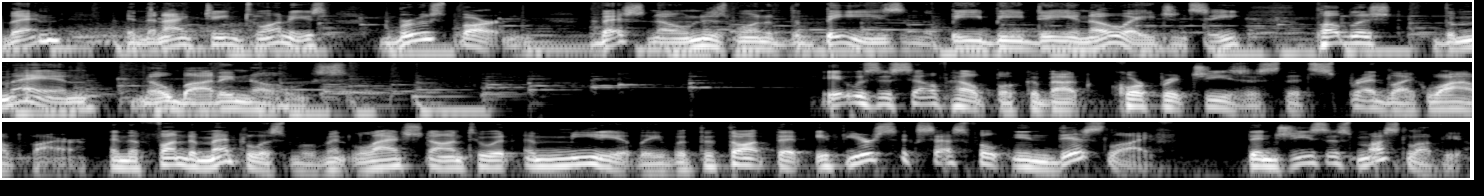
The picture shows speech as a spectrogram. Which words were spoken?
Then, in the 1920s, Bruce Barton, best known as one of the B's in the BBD&O agency, published The Man Nobody Knows. It was a self help book about corporate Jesus that spread like wildfire, and the fundamentalist movement latched onto it immediately with the thought that if you're successful in this life, then Jesus must love you.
